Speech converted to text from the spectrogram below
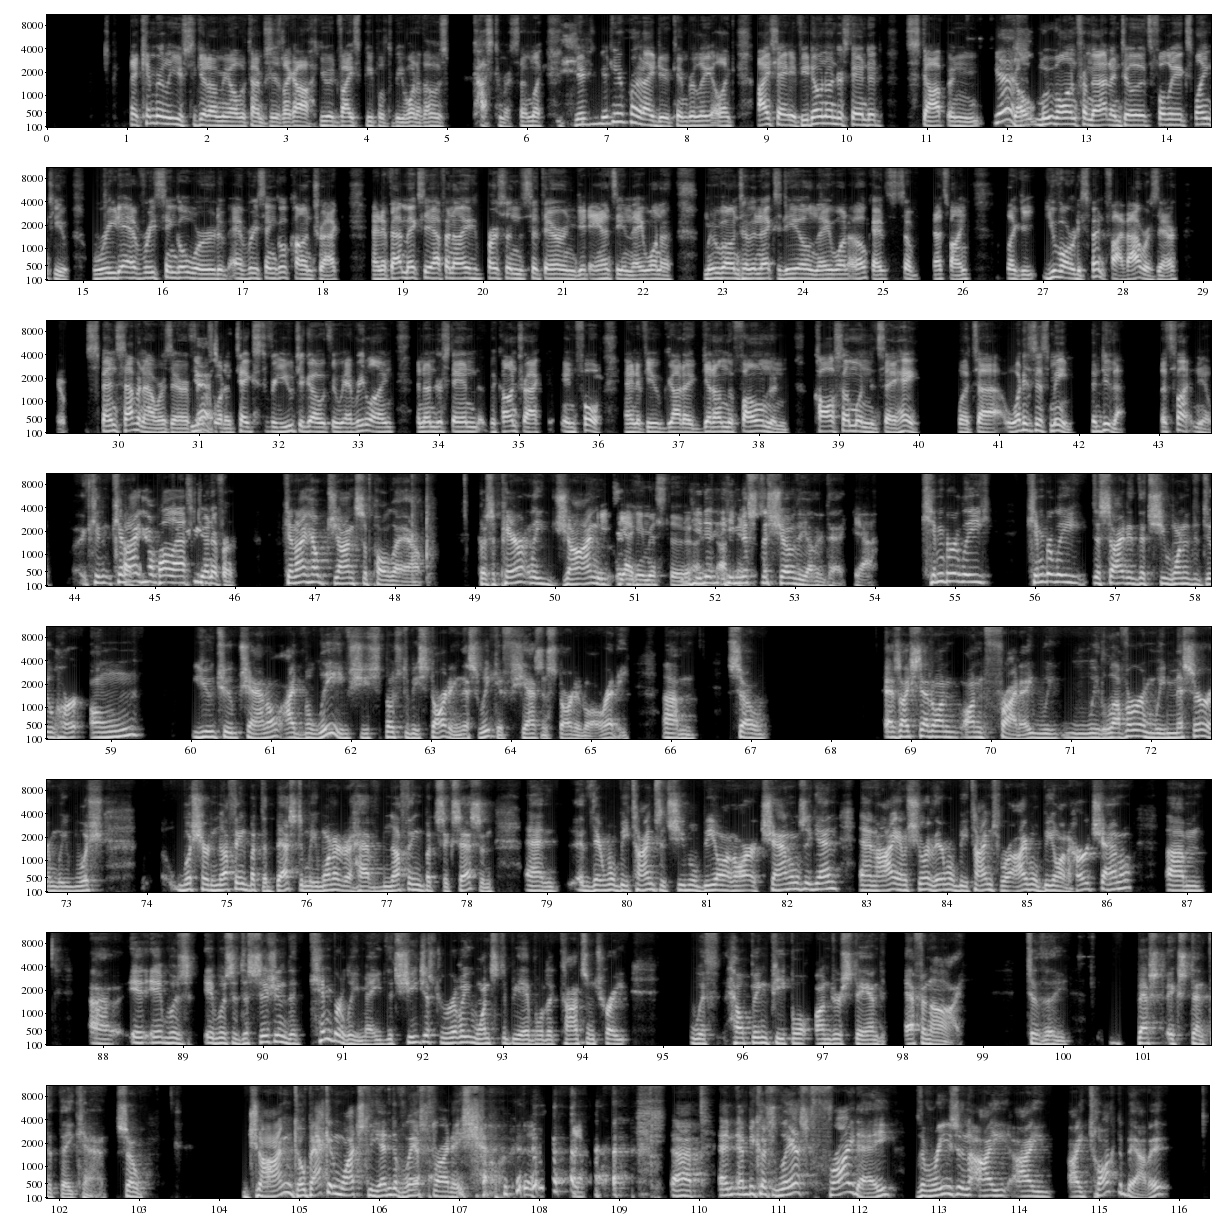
Hey, Kimberly used to get on me all the time. She's like, "Oh, you advise people to be one of those customers." And I'm like, "You're, you're damn right, I do, Kimberly." Like I say, if you don't understand it, stop and Yes. don't move on from that until it's fully explained to you. Read every single word of every single contract, and if that makes the F and I person sit there and get antsy and they want to move on to the next deal and they want, okay, so that's fine. Like you've already spent five hours there spend seven hours there if Yes. that's what it takes for you to go through every line and understand the contract in full. And if you got to get on the phone and call someone and say, "Hey, what's uh, what does this mean?" Then do that. That's fine. You know, Can can Uh, I help? Paul asked Jennifer. Can I help John Sapola out? Because apparently John, He- yeah, he missed the. he did he okay. missed the show the other day. Yeah, Kimberly Kimberly decided that she wanted to do her own YouTube channel. I believe she's supposed to be starting this week if she hasn't started already. Um, so as I said on on Friday, we we love her and we miss her and we wish wish her nothing but the best and we want her to have nothing but success and and there will be times that she will be on our channels again and I am sure there will be times where I will be on her channel. Um, uh, it, it was it was a decision that Kimberly made that she just really wants to be able to concentrate with helping people understand F and I to the best extent that they can. So, John, go back and watch the end of last Friday's show. uh, and and because last Friday, the reason I I I talked about it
